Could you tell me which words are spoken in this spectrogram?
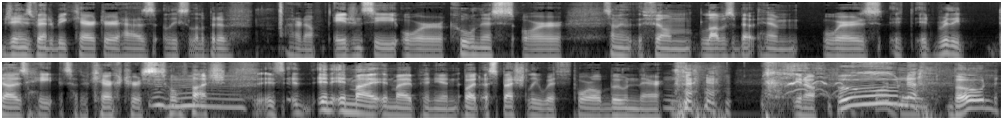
James Van Der Beek character has at least a little bit of I don't know agency or coolness or something that the film loves about him, whereas it it really does hate its other characters so Mhm. much. It's in in my in my opinion, but especially with poor old Boone there. you know, Boone, Boone.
